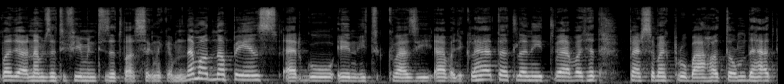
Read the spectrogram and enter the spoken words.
Magyar Nemzeti Filmintézet valószínűleg nekem nem adna pénzt, ergo én itt kvázi el vagyok lehetetlenítve, vagy hát persze megpróbálhatom, de hát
